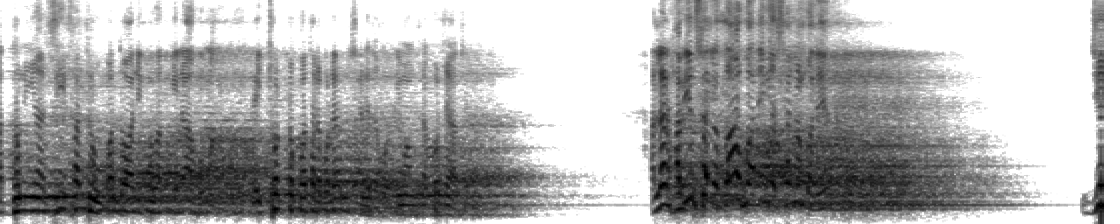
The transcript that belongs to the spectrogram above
আর দুনিয়া জিফাতু কত আলী গুহা কিলা হুমা এই ছোট্ট কথাটা বলে আমি ছেড়ে দেবো, ইমাম সাহেব বসে আছে আল্লাহর হাবিব সাল্লাল্লাহু আলাইহি ওয়াসাল্লাম বলেন যে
